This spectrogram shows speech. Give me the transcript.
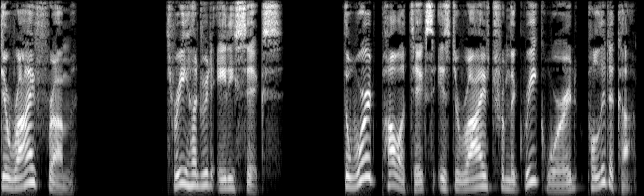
Derive from. 386. The word politics is derived from the Greek word politica.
